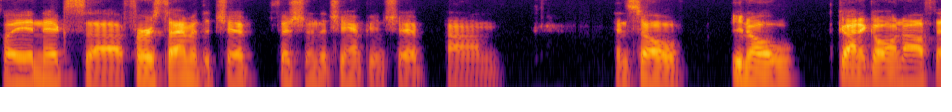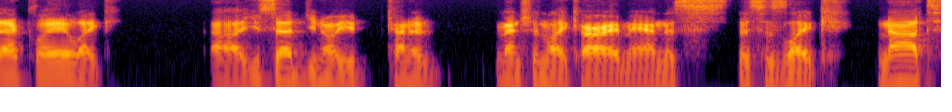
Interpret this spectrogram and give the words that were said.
Clay and Nick's uh first time at the chip, fishing in the championship. Um and so, you know, kind of going off that, Clay, like uh you said, you know, you kind of mentioned like, all right, man, this this is like not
